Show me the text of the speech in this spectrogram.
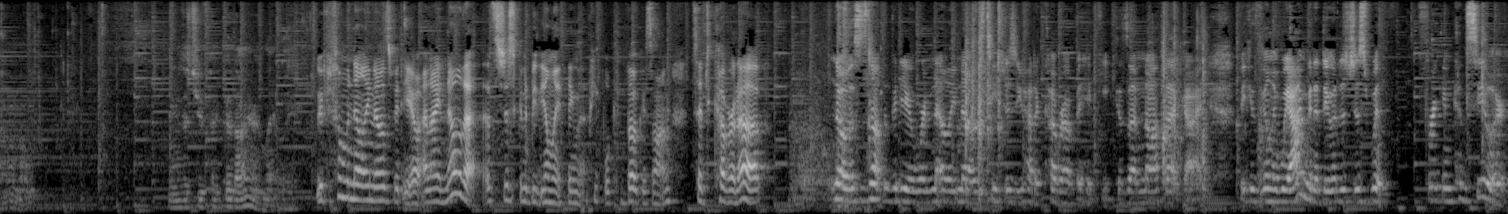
I don't know. Means that you've had good iron lately. We have to film a Nelly Knows video, and I know that that's just gonna be the only thing that people can focus on, so I have to cover it up. No, this is not the video where Nelly Knows teaches you how to cover up a hickey, because I'm not that guy. Because the only way I'm gonna do it is just with freaking concealer.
